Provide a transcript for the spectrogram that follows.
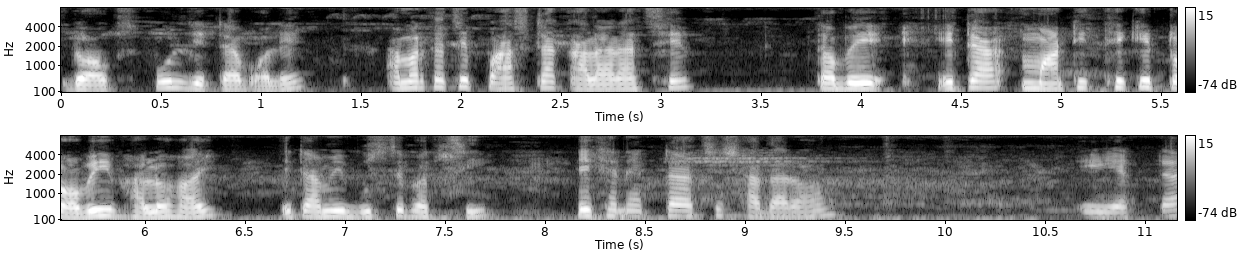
ডগস ফুল যেটা বলে। আমার কাছে পাঁচটা কালার আছে। তবে এটা মাটির থেকে টবেই ভালো হয়, এটা আমি বুঝতে পারছি। এখানে একটা আছে সাদা রং। এই একটা।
